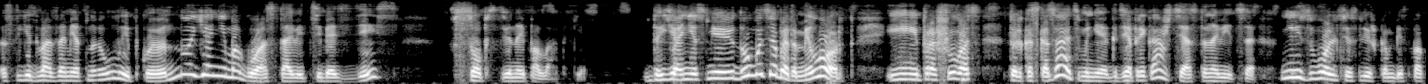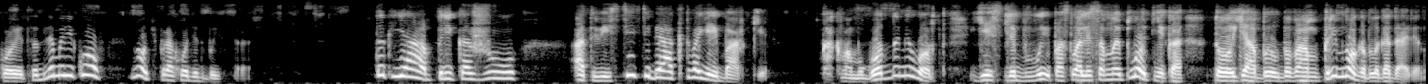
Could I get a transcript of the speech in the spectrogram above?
с едва заметной улыбкой, «но я не могу оставить тебя здесь, в собственной палатке». «Да я не смею думать об этом, милорд, и прошу вас только сказать мне, где прикажете остановиться. Не извольте слишком беспокоиться, для моряков ночь проходит быстро». «Так я прикажу отвезти тебя к твоей барке». «Как вам угодно, милорд. Если бы вы послали со мной плотника, то я был бы вам премного благодарен».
